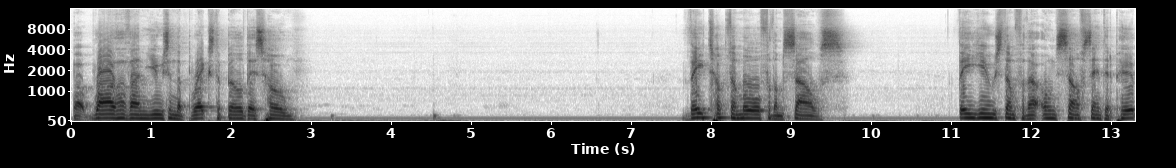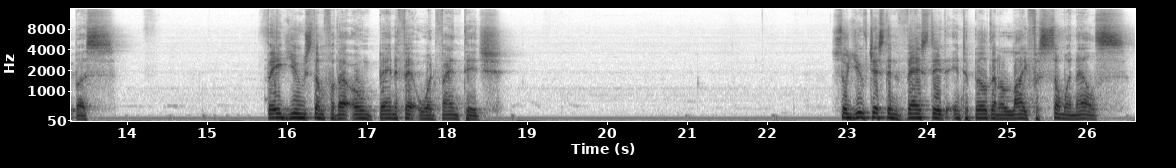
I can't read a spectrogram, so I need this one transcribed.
But rather than using the bricks to build this home, they took them all for themselves. They used them for their own self centered purpose. They use them for their own benefit or advantage. So you've just invested into building a life for someone else.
